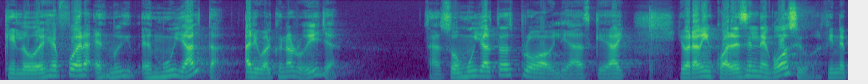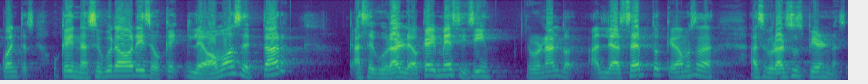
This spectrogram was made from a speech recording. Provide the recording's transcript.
que lo deje fuera es muy, es muy alta, al igual que una rodilla. O sea, son muy altas las probabilidades que hay. Y ahora bien, ¿cuál es el negocio? Al fin de cuentas, ok, una aseguradora dice, ok, le vamos a aceptar, asegurarle, ok, Messi, sí, Ronaldo, le acepto que vamos a asegurar sus piernas.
